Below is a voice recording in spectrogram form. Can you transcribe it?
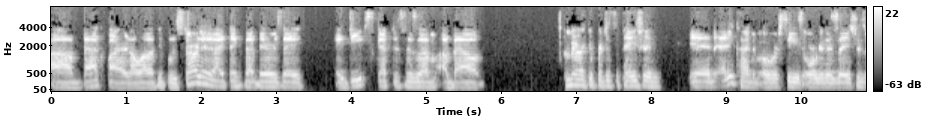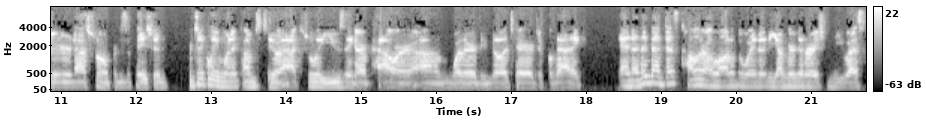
uh, backfired on a lot of people who started it. I think that there's a a deep skepticism about American participation in any kind of overseas organizations or international participation, particularly when it comes to actually using our power, um, whether it be military or diplomatic. And I think that does color a lot of the way that the younger generation in the U.S.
